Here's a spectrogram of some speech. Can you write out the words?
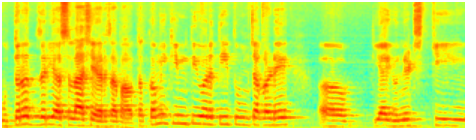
उतरत जरी असला शेअरचा भाव तर कमी किमतीवरती तुमच्याकडे या युनिट्सची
